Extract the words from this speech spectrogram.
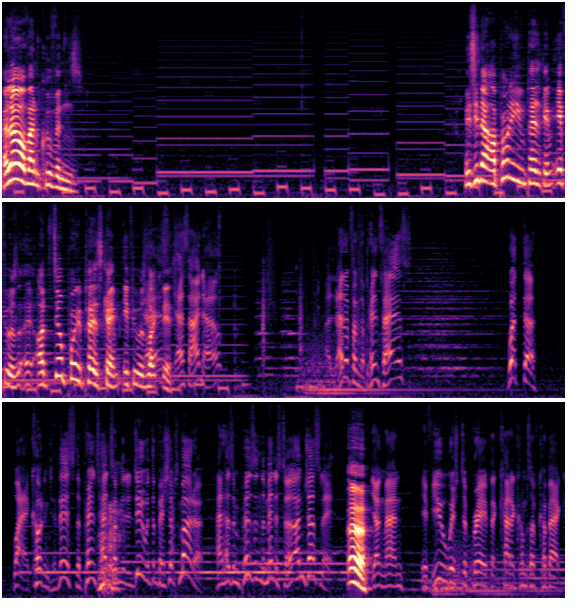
Hello, Vancouvans. You see now, I'd probably even play this game if it was. I'd still probably play this game if it was like this. Yes, I know. A letter from the princess? What the? Why, according to this, the prince had something to do with the bishop's murder and has imprisoned the minister unjustly. Uh. Young man, if you wish to brave the catacombs of Quebec,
